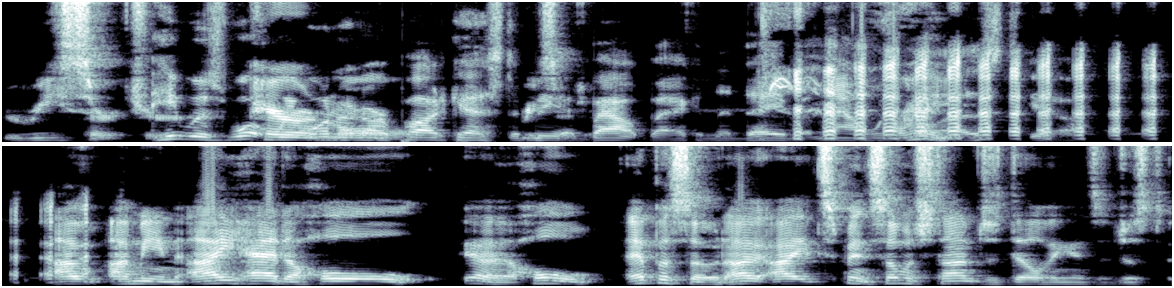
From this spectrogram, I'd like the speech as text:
researcher. He was what we wanted our podcast to researcher. be about back in the day, but now we Right. realize, yeah. I, I mean, I had a whole yeah, a whole episode. I I spent so much time just delving into just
